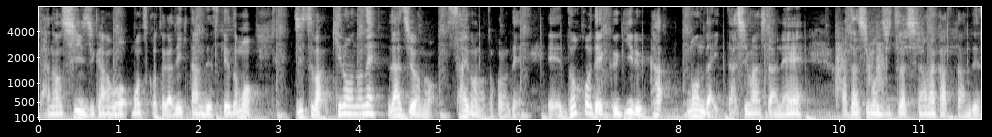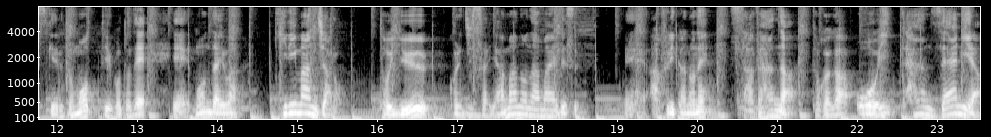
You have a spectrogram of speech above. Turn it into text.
楽しい時間を持つことができたんですけれども実は昨日のねラジオの最後のところで、えー、どこで区切るか問題出しましたね。私も実は知らなかったんですけれどもっていうことで、えー、問題はキリマンジャロというこれ実は山の名前です。えー、アフリカのねサバンナとかが多いタンザニア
